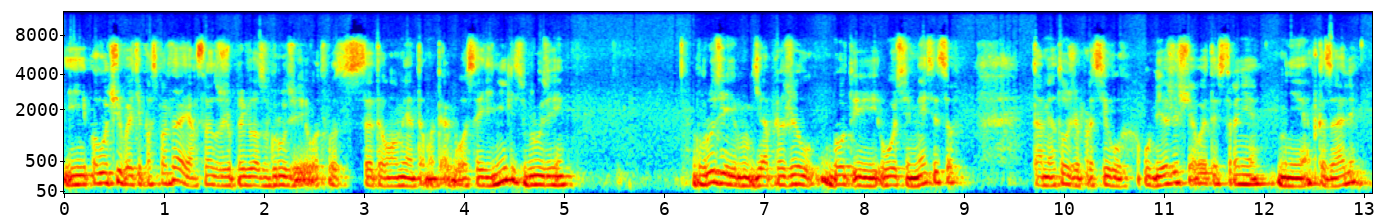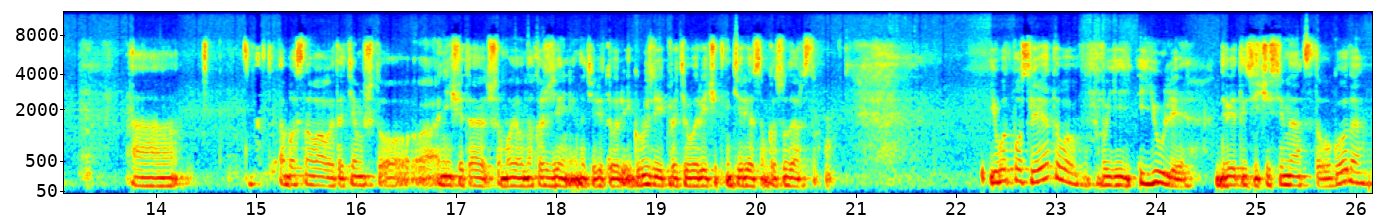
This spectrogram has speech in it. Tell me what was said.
И получив эти паспорта, я сразу же привез в Грузию. Вот, вот с этого момента мы как бы соединились в Грузии. В Грузии я прожил год и восемь месяцев. Там я тоже просил убежища в этой стране. Мне отказали. Обосновав это тем, что они считают, что мое нахождение на территории Грузии противоречит интересам государства. И вот после этого, в июле 2017 года,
